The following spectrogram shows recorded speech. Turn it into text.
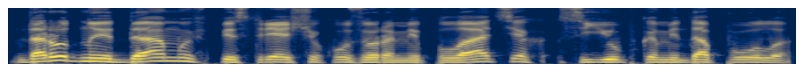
Дородные дамы в пестрящих узорами платьях с юбками до пола.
